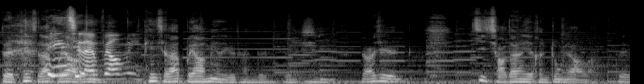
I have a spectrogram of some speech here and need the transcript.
对，拼起来拼起来不要命。拼起来不要命的一个团队，对，嗯，而且技巧当然也很重要了，对，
